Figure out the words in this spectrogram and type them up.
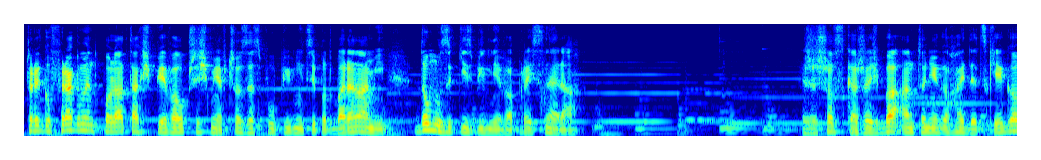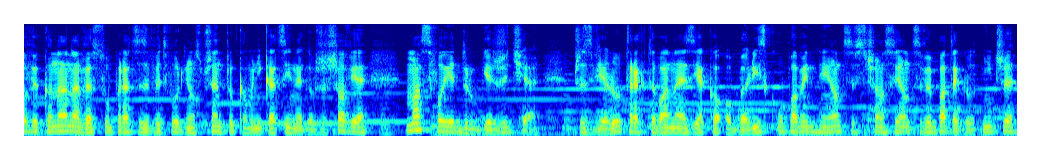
którego fragment po latach śpiewał przyśmiewczo zespół Piwnicy pod Baranami do muzyki Zbigniewa Preissnera. Rzeszowska rzeźba Antoniego Hajdeckiego, wykonana we współpracy z Wytwórnią Sprzętu Komunikacyjnego w Rzeszowie, ma swoje drugie życie. Przez wielu traktowana jest jako obelisk upamiętniający wstrząsający wypadek lotniczy,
